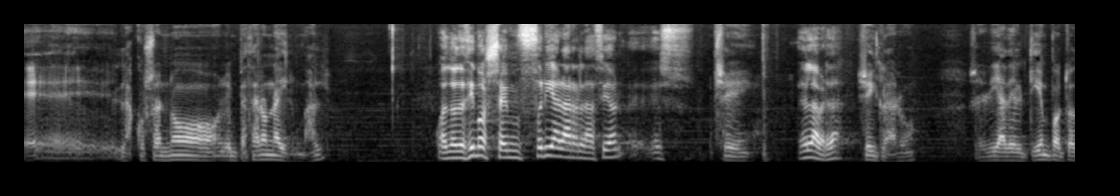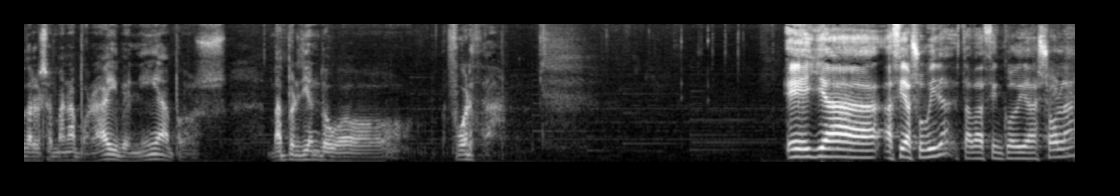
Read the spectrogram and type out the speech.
eh, las cosas no empezaron a ir mal. Cuando decimos se enfría la relación, es, Sí, es la verdad. sí, claro. Sería del tiempo toda la semana por ahí, venía, pues va perdiendo fuerza. Ella hacía su vida, estaba cinco días sola,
